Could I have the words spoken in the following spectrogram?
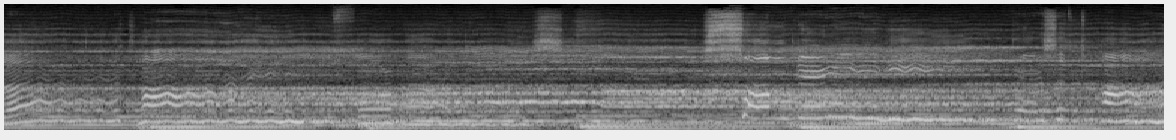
a time for us. Someday there's a time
